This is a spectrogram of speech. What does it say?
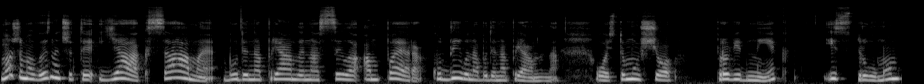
Можемо визначити, як саме буде напрямлена сила Ампера, куди вона буде напрямлена. Ось, Тому що провідник із струмом,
